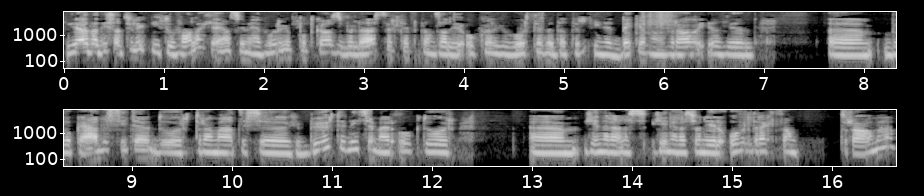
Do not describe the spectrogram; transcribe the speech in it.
ja, dat is natuurlijk niet toevallig. Als je mijn vorige podcast beluisterd hebt, dan zal je ook wel gehoord hebben dat er in het bekken van vrouwen heel veel uh, blokkades zitten door traumatische gebeurtenissen, maar ook door um, generationele overdracht van trauma.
